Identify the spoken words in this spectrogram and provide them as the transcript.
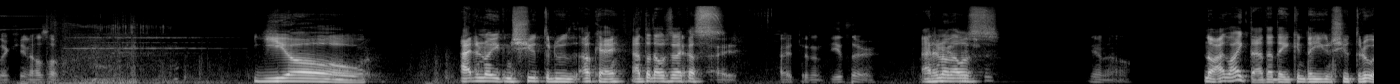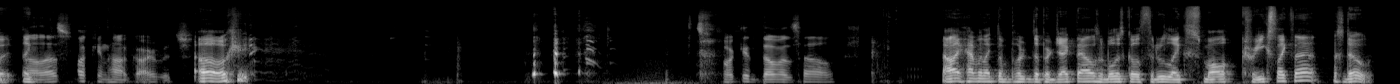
Like he knows how. Yo. I didn't know you can shoot through. Okay, I thought that was like a. s- I, I didn't either. I didn't know that was. You know. No, I like that that they can that you can shoot through it. Like, no, that's fucking hot garbage. oh, okay. It's fucking dumb as hell. I like having like the the projectiles and bullets go through like small creeks like that. That's dope.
